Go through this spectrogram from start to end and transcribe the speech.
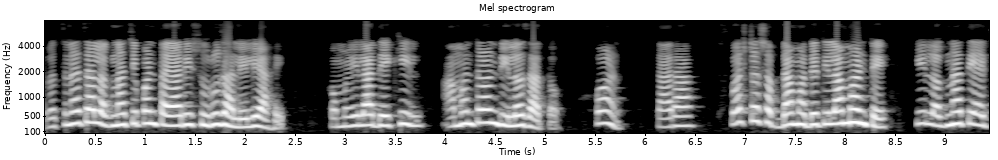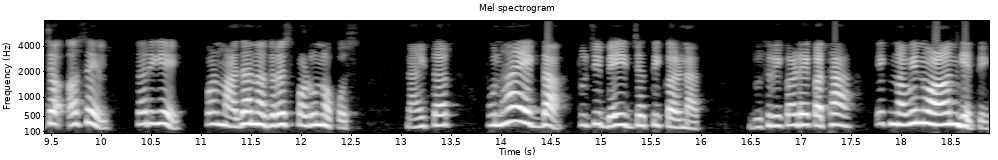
रचनाच्या लग्नाची पण तयारी सुरू झालेली आहे. कमळीला देखील आमंत्रण दिलं जातं. पण तारा स्पष्ट शब्दामध्ये तिला म्हणते की लग्नात यायचं असेल तर ये पण माझ्या नजरेस पडू नकोस. नाहीतर पुन्हा एकदा तुझी बेइज्जती करणार. दुसरीकडे कथा एक नवीन वळण घेते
